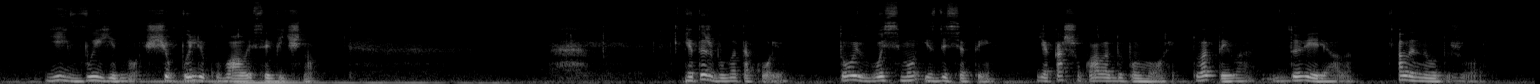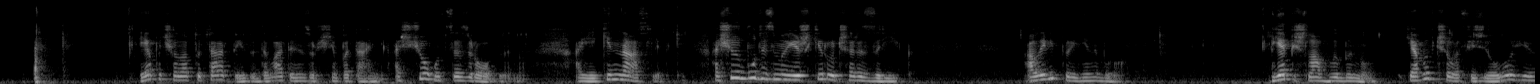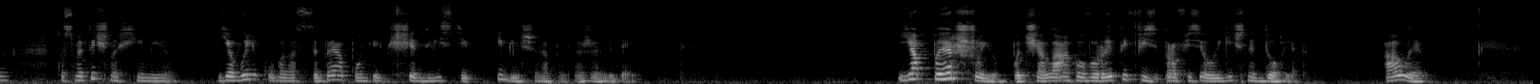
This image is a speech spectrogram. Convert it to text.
Їй вигідно, щоб ви лікувалися вічно. Я теж була такою, той восьму із десяти, яка шукала допомоги, платила, довіряла, але не одужувала. Я почала питати і задавати незручні питання: а з чого це зроблено? А які наслідки? А що буде з моєю шкірою через рік? Але відповіді не було. Я пішла в глибину. Я вивчила фізіологію, косметичну хімію. Я вилікувала себе, а потім ще 200 і більше напевно, людей. Я першою почала говорити про фізіологічний догляд. Але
